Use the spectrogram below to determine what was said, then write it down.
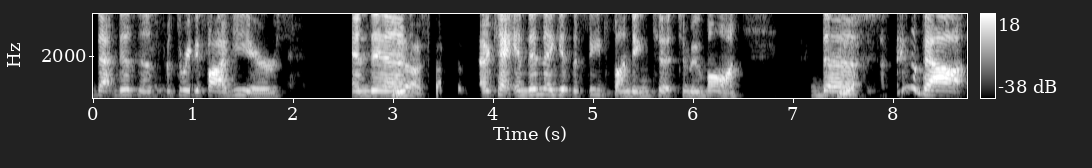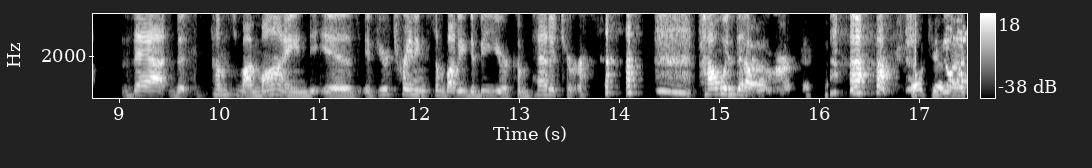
that business for three to five years. And then yes. okay and then they get the seed funding to, to move on. The, yes. the thing about that that comes to my mind is if you're training somebody to be your competitor how would that work? Okay you like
